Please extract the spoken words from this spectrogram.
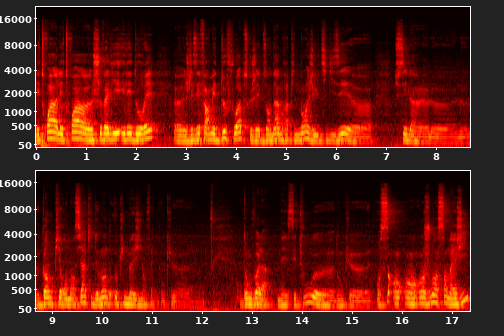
les trois, les trois euh, chevaliers ailés dorés. Euh, je les ai farmés deux fois parce que j'avais besoin d'âme rapidement et j'ai utilisé, euh, tu sais, la- le, le- le gant de pyromancien qui demande aucune magie en fait. Donc, euh, donc voilà, mais c'est tout. donc en, jouant sans magie,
